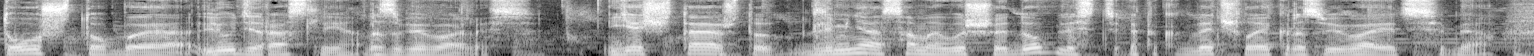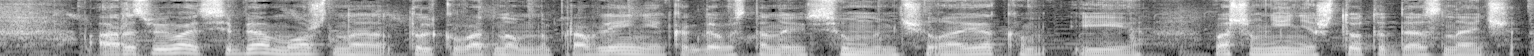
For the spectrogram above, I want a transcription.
то, чтобы люди росли, развивались. Я считаю, что для меня самая высшая доблесть – это когда человек развивает себя. А развивать себя можно только в одном направлении, когда вы становитесь умным человеком, и ваше мнение что-то дозначит.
